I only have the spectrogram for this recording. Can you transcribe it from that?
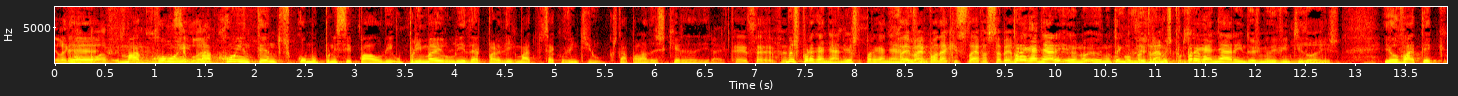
ele é a palavra, Macron, Macron entende-se como o principal, o primeiro líder paradigmático do século XXI, que está para lá da esquerda e da direita. É, é, mas para ganhar neste, para ganhar. Sei bem para onde é que isso leva, sabemos. Para ganhar, eu não, eu não tenho dúvidas nenhumas que para ganhar em 2022, hum. ele vai ter que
